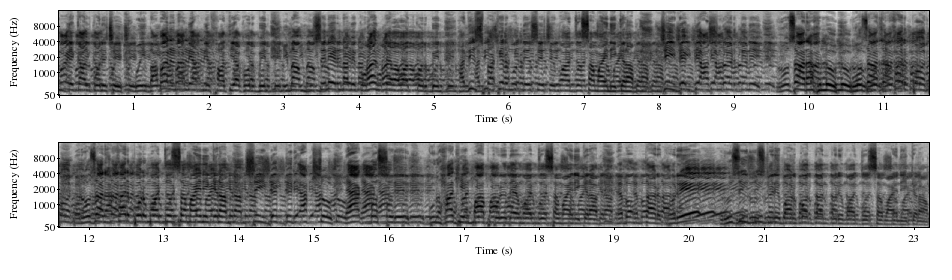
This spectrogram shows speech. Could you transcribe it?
ইন্তেকাল করেছে ওই বাবার নামে আপনি ফাতিয়া করবেন ইমাম হোসেনের নামে কোরআন তেলাওয়াত করবেন। হাদিস পাকের মধ্যে এসেছে মুআজ্জাজ সামাইনে কেরাম যেই ব্যক্তি আশুরার দিনে রোজা রাখল রোজা রাখার পর রোজা রাখার পর মুআজ্জাজ সামাইনে কেরাম সেই ব্যক্তির 101 বছরের গুনহাকে maaf করে দেয় মাদ্রাসা সামাইনে কেরাম। এবং তার ঘরে রুজি রোজগারে বরকত দান করে মাদ্রাসা সামাইনে কেরাম।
